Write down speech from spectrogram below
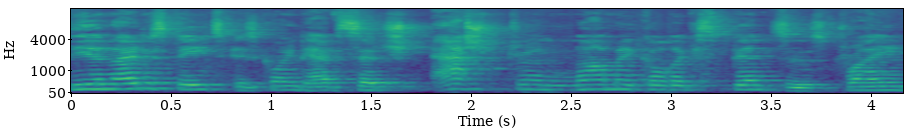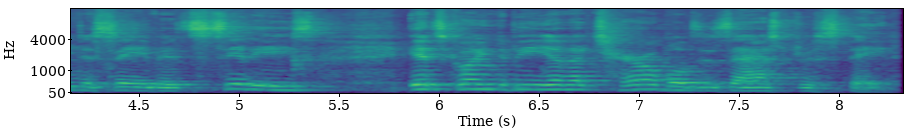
the United States is going to have such astronomical expenses trying to save its cities, it's going to be in a terrible, disastrous state.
